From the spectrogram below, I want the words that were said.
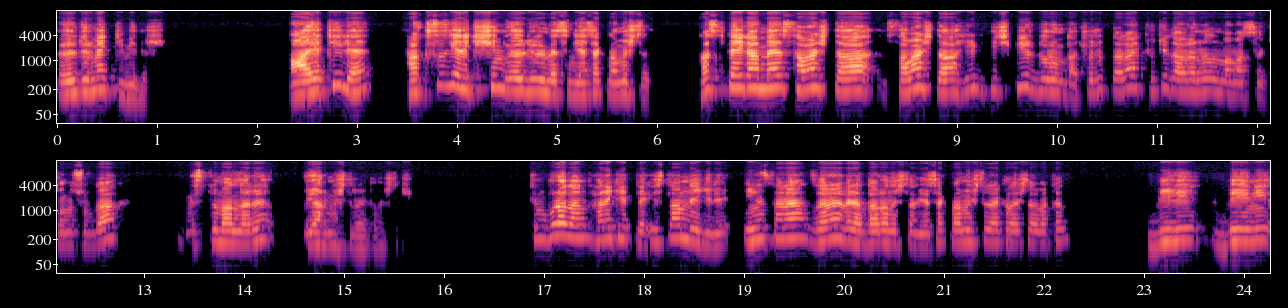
öldürmek gibidir. Ayetiyle haksız yere kişinin öldürülmesini yasaklamıştır. Hazreti Peygamber savaş da savaş dahil hiçbir durumda çocuklara kötü davranılmaması konusunda Müslümanları uyarmıştır arkadaşlar. Şimdi buradan hareketle İslam'la ilgili insana zarar veren davranışlar yasaklamıştır arkadaşlar bakın. Dili, dini,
